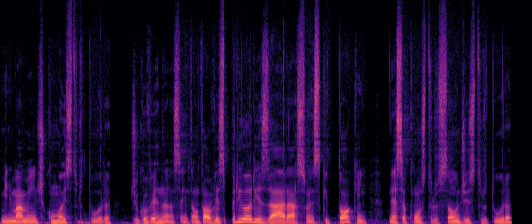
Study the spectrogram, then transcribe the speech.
Minimamente com uma estrutura de governança. Então, talvez priorizar ações que toquem nessa construção de estrutura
